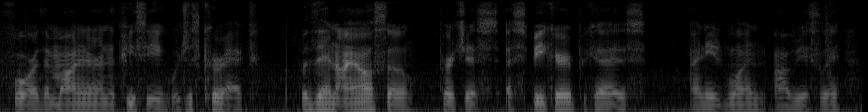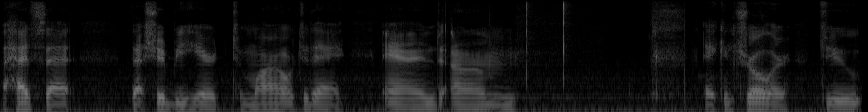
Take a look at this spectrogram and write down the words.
for the monitor and the PC, which is correct. But then I also purchased a speaker because I needed one, obviously, a headset that should be here tomorrow or today, and um, a controller to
